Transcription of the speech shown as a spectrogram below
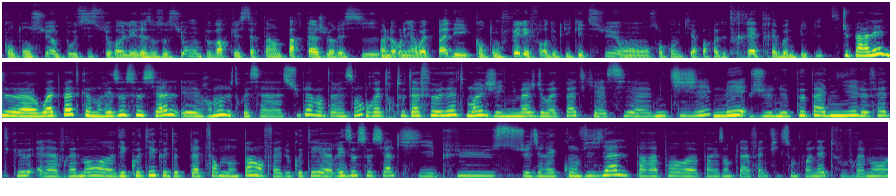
quand on suit un peu aussi sur les réseaux sociaux, on peut voir que certains partagent leurs récits, enfin leurs lien Wattpad et quand on fait l'effort de cliquer dessus, on se rend compte qu'il y a parfois de très très bonnes pépites. Tu parlais de euh, Wattpad comme réseau social et vraiment j'ai trouvé ça super intéressant. Pour être tout à fait honnête, moi j'ai une image de Wattpad qui est assez euh, mitigée, mais je ne peux pas nier le fait qu'elle a vraiment euh, des côtés que d'autres plateformes n'ont pas en fait. Le côté réseau social qui est plus, je dirais, convivial par rapport par exemple à fanfiction.net où vraiment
